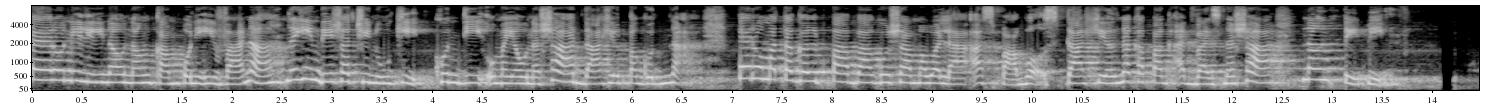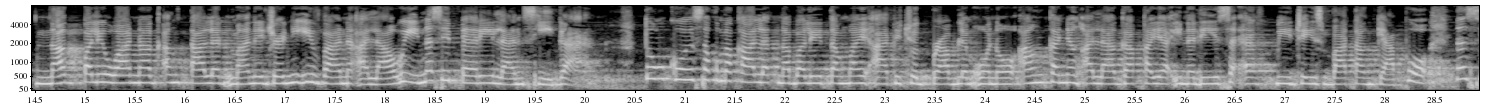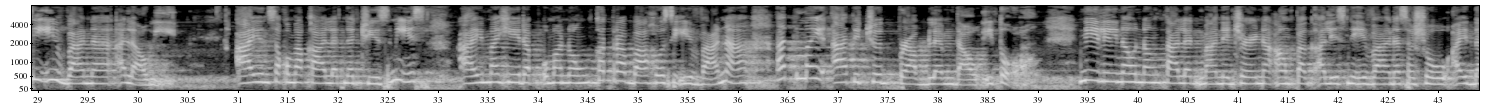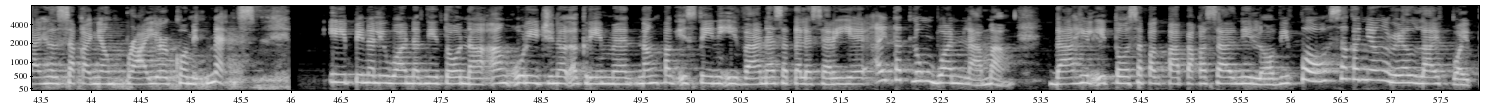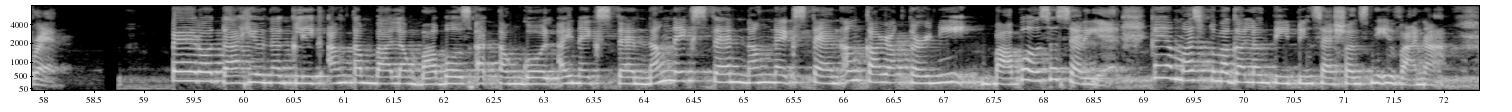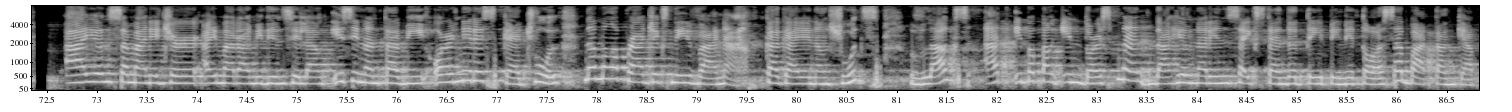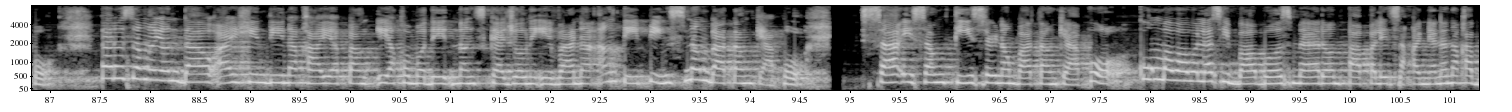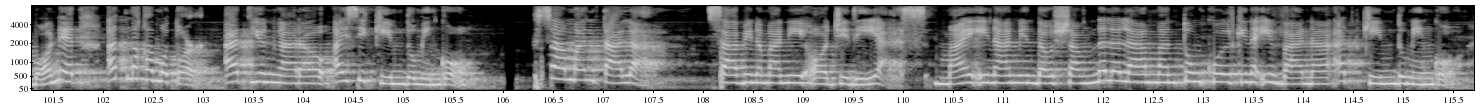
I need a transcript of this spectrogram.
Pero nilinaw ng kampo ni Ivana na hindi siya chinugi, kundi umayaw na siya dahil pagod na. Pero matagal pa bago siya mawala as Bubbles dahil nakapag-advance na siya ng taping. Nagpaliwanag ang talent manager ni Ivana Alawi na si Perry Lansiga. Tungkol sa kumakalat na balitang may attitude problem uno ang kanyang alaga kaya inali sa FPJ's Batang Quiapo na si Ivana Alawi. Ayon sa kumakalat na chismis, ay mahirap umanong katrabaho si Ivana at may attitude problem daw ito. Nilinaw ng talent manager na ang pag-alis ni Ivana sa show ay dahil sa kanyang prior commitments. Ipinaliwanag nito na ang original agreement ng pag-stay ni Ivana sa teleserye ay tatlong buwan lamang dahil ito sa pagpapakasal ni Lovie Po sa kanyang real-life boyfriend. Pero dahil nag-click ang tambalang bubbles at tanggol ay na-extend ng na-extend ng na-extend ang karakter ni Bubbles sa serye. Kaya mas tumagal ang taping sessions ni Ivana. Ayon sa manager ay marami din silang isinantabi or nireschedule na mga projects ni Ivana kagaya ng shoots, vlogs at iba pang endorsement dahil na rin sa extended taping nito sa Batang Quiapo. Pero sa ngayon daw ay hindi na kaya pang i-accommodate ng schedule ni Ivana ang tapings ng Batang Quiapo. Sa isang teaser ng Batang Quiapo, kung mawawala si Bubbles, meron papalit sa kanya na nakabonet at nakamotor. At yun nga raw ay si Kim Domingo. Samantala, sabi naman ni OG Diaz, may inamin daw siyang nalalaman tungkol kina Ivana at Kim Domingo.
